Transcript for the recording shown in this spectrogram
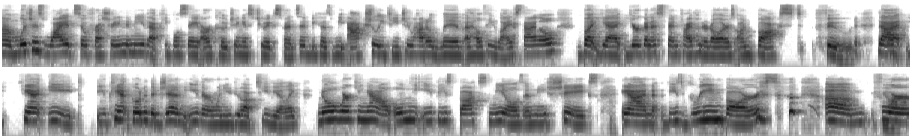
Um, which is why it's so frustrating to me that people say our coaching is too expensive because we actually teach you how to live a healthy lifestyle, but yet you're going to spend $500 on boxed food that you can't eat you can't go to the gym either when you do Optavia. Like no working out, only eat these boxed meals and these shakes and these green bars um for,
